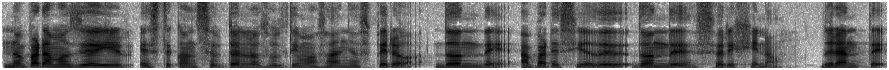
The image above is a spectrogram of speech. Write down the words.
No paramos de oír este concepto en los últimos años, pero ¿dónde apareció? ¿De dónde se originó? Durante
